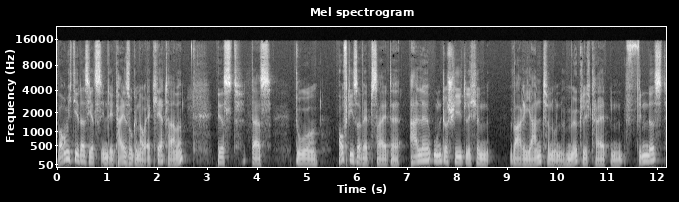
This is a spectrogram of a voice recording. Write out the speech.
Warum ich dir das jetzt im Detail so genau erklärt habe, ist, dass du auf dieser Webseite alle unterschiedlichen Varianten und Möglichkeiten findest,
